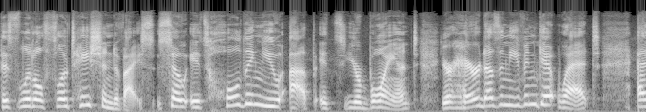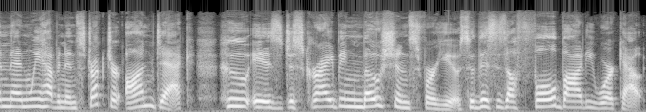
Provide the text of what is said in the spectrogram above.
this little flotation device. So it's holding you up. It's you're buoyant. Your hair doesn't even get wet. And then we have an instructor on deck who is describing motions for you. So this is a full body workout.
